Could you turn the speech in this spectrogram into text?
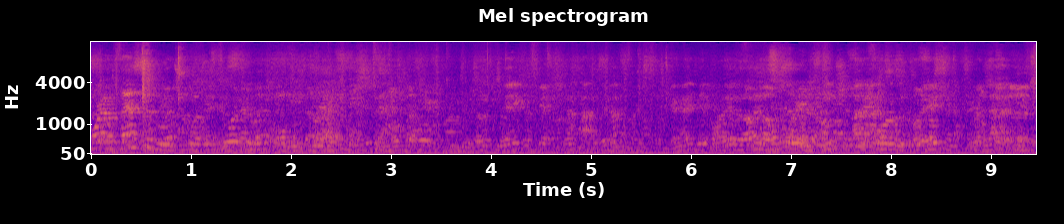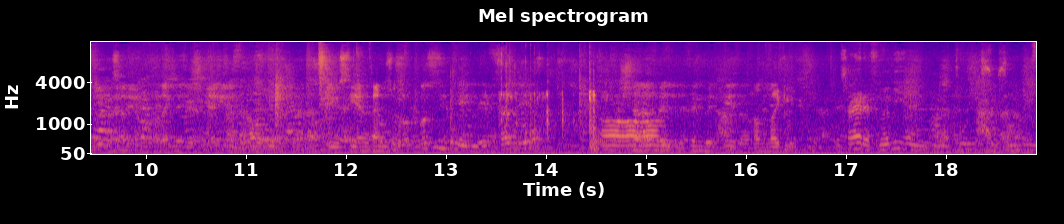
more advanced which was Do you see intention? Unlikely. مش عارف maybe in on a two weeks or something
